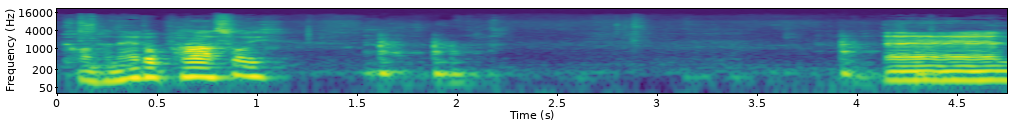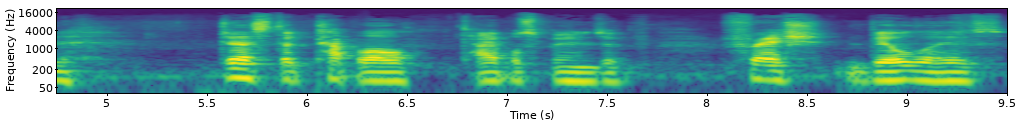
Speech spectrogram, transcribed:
continental parsley. And just a couple tablespoons of fresh dill leaves.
